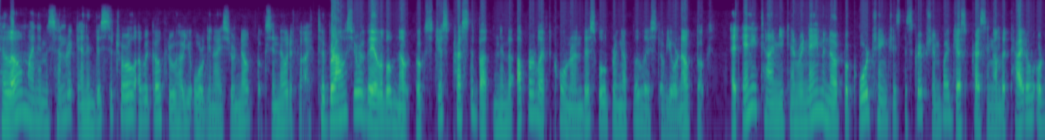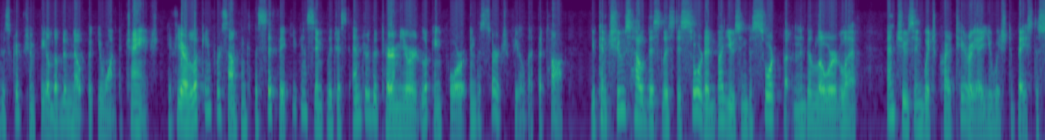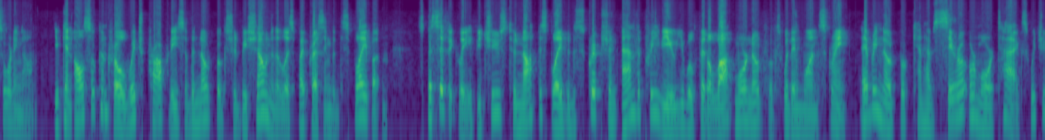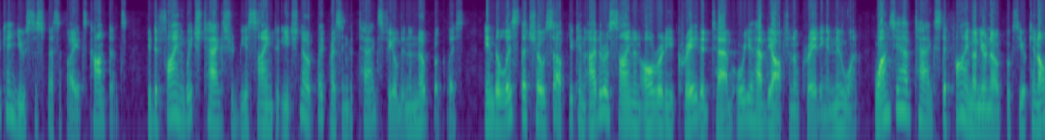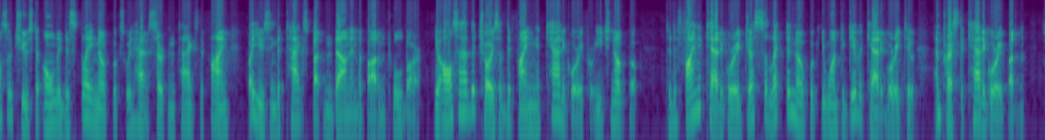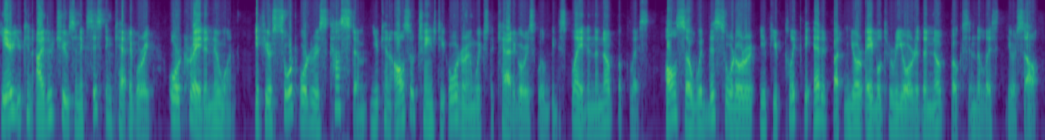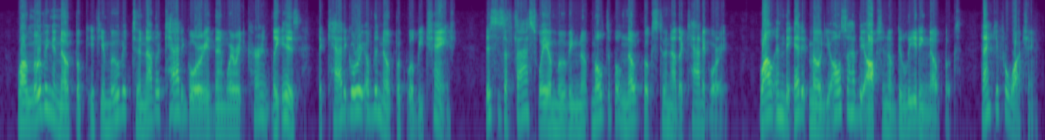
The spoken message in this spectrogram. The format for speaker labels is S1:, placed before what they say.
S1: Hello, my name is Henrik and in this tutorial I will go through how you organize your notebooks in Notify. To browse your available notebooks, just press the button in the upper left corner and this will bring up the list of your notebooks. At any time you can rename a notebook or change its description by just pressing on the title or description field of the notebook you want to change. If you are looking for something specific, you can simply just enter the term you are looking for in the search field at the top. You can choose how this list is sorted by using the sort button in the lower left and choosing which criteria you wish to base the sorting on. You can also control which properties of the notebook should be shown in the list by pressing the display button. Specifically, if you choose to not display the description and the preview, you will fit a lot more notebooks within one screen. Every notebook can have zero or more tags, which you can use to specify its contents. You define which tags should be assigned to each note by pressing the tags field in the notebook list. In the list that shows up, you can either assign an already created tab or you have the option of creating a new one. Once you have tags defined on your notebooks, you can also choose to only display notebooks which have certain tags defined by using the Tags button down in the bottom toolbar. You also have the choice of defining a category for each notebook. To define a category, just select the notebook you want to give a category to and press the Category button. Here you can either choose an existing category or create a new one. If your sort order is custom, you can also change the order in which the categories will be displayed in the notebook list. Also, with this sort order, if you click the Edit button, you're able to reorder the notebooks in the list yourself. While moving a notebook, if you move it to another category than where it currently is, the category of the notebook will be changed. This is a fast way of moving no multiple notebooks to another category. While in the Edit mode, you also have the option of deleting notebooks. Thank you for watching.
